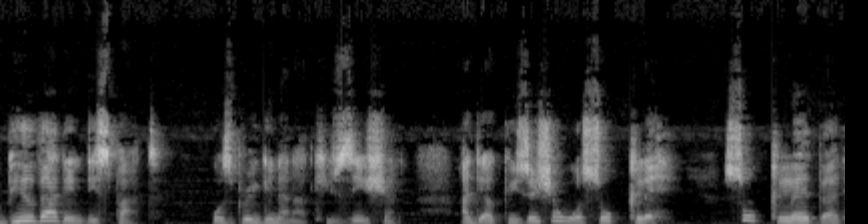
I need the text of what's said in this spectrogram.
Bildad in this part was bringing an accusation and the accusation was so clear, so clear that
